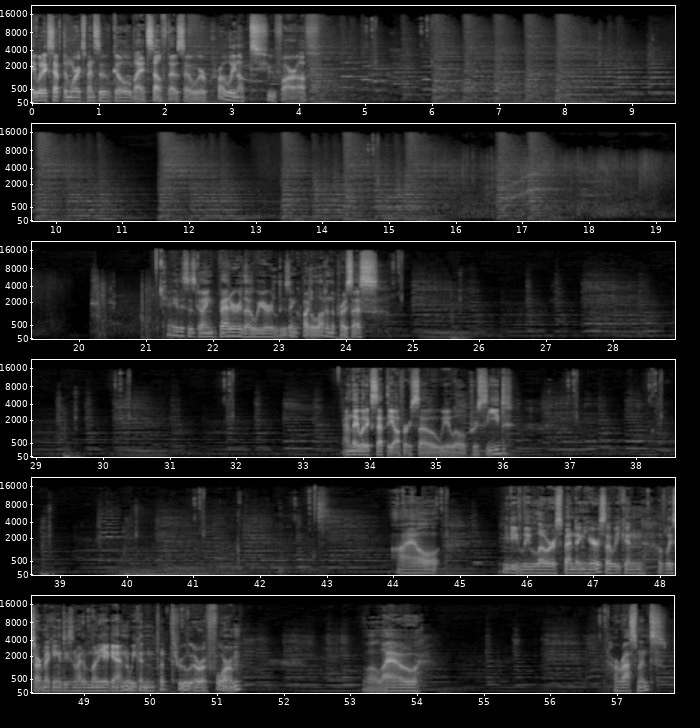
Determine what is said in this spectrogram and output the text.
They would accept the more expensive goal by itself though, so we're probably not too far off. Okay, this is going better, though we are losing quite a lot in the process. And they would accept the offer, so we will proceed. I'll immediately lower spending here so we can hopefully start making a decent amount of money again. We can put through a reform. We'll allow harassment.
